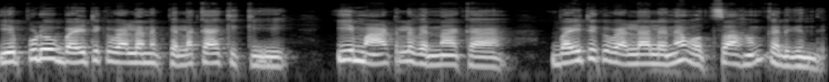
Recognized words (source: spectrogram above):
ఎప్పుడూ బయటికి వెళ్ళని పిల్లకాకి ఈ మాటలు విన్నాక బయటకు వెళ్ళాలనే ఉత్సాహం కలిగింది.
